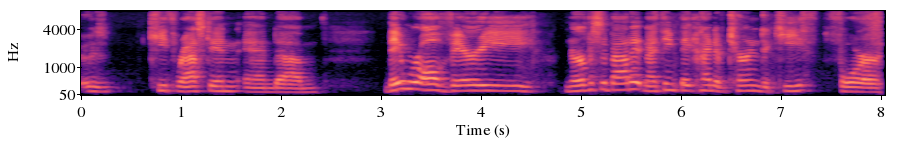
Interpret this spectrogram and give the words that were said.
it was Keith Raskin, and um, they were all very nervous about it, and I think they kind of turned to Keith for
